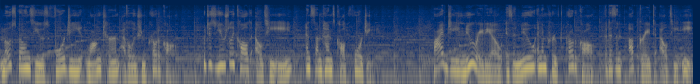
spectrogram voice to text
most phones use 4G Long Term Evolution Protocol, which is usually called LTE and sometimes called 4G. 5G New Radio is a new and improved protocol that is an upgrade to LTE.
